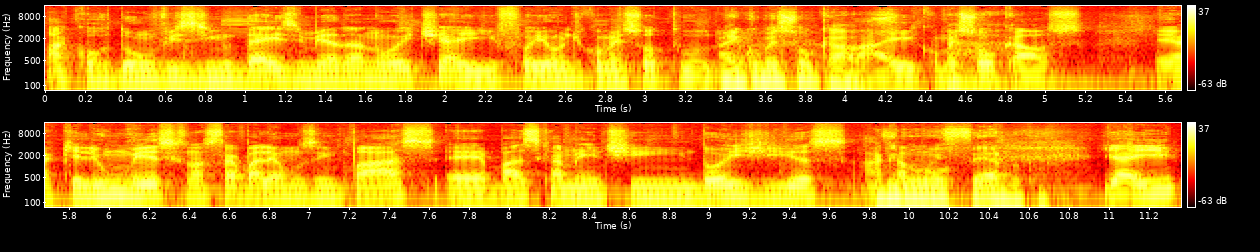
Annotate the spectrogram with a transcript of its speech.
acordou um vizinho 10 e meia da noite e aí foi onde começou tudo. Aí começou o caos. Aí começou ah. o caos. É, aquele um mês que nós trabalhamos em paz, é, basicamente em dois dias acabou. Virou um inferno, cara. E aí,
